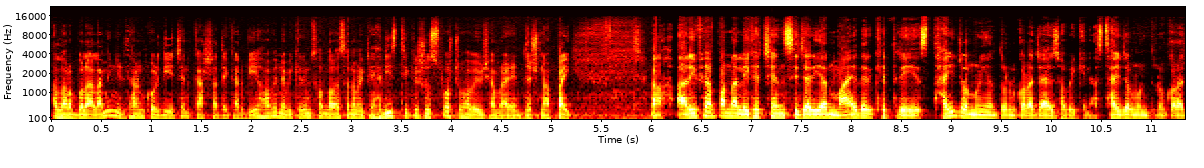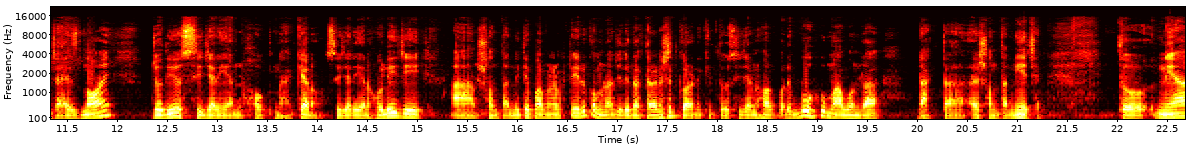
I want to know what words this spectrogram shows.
আল্লাহ রব্বুল আলমী নির্ধারণ করে দিয়েছেন কার সাথে কার বিয়ে হবে। নবী করিম সাল্লাহ সাল্লাম একটি হাদিস থেকে সুস্পষ্টভাবে বিষয়ে আমরা নির্দেশনা পাই। আরিফা পান্না লিখেছেন সিজারিয়ান মায়েদের ক্ষেত্রে স্থায়ী জন্ম নিয়ন্ত্রণ করা জায়েজ হবে কিনা? স্থায়ী জন্ম নিয়ন্ত্রণ করা জায়েজ নয় যদিও সিজারিয়ান হোক না কেন। সিজারিয়ান হলেই যে আর সন্তান নিতে পারবেন না, এরকম না যদি ডাক্তার নিষেধ করেন কিন্তু সিজারিয়ান হওয়ার পরে বহু মা বোনরা ডাক্তার সন্তান নিয়েছেন। তো নেয়া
